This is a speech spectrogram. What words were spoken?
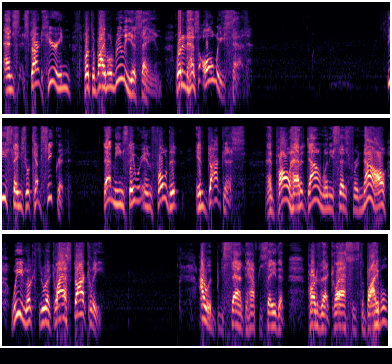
and start hearing what the Bible really is saying, what it has always said? These things were kept secret. That means they were enfolded in darkness. And Paul had it down when he says, For now we look through a glass darkly. I would be sad to have to say that part of that glass is the Bible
